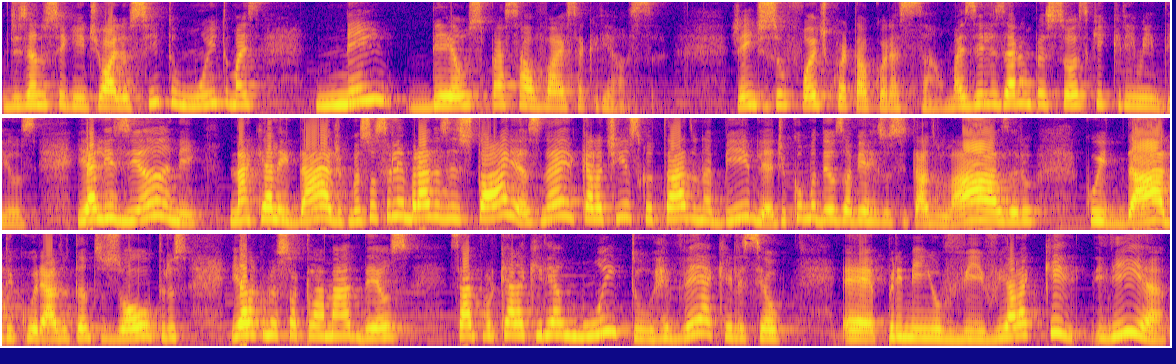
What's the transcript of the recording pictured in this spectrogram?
dizendo o seguinte: olha, eu sinto muito, mas nem Deus para salvar essa criança. Gente, isso foi de cortar o coração, mas eles eram pessoas que criam em Deus. E a Lisiane, naquela idade, começou a se lembrar das histórias né, que ela tinha escutado na Bíblia, de como Deus havia ressuscitado Lázaro, cuidado e curado tantos outros. E ela começou a clamar a Deus sabe? Porque ela queria muito rever aquele seu é, priminho vivo e ela queria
